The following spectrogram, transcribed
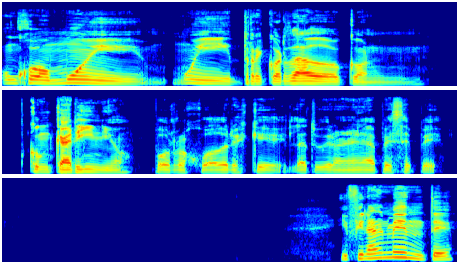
un juego muy, muy recordado con, con cariño por los jugadores que la tuvieron en la PSP. Y finalmente,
